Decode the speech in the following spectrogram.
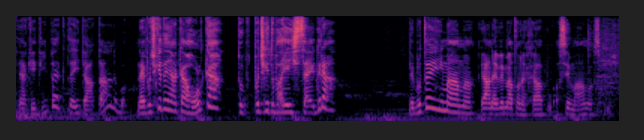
Nějaký týpek, to je její táta, nebo? Ne, počkej, to je nějaká holka? To, počkej, to byla její ségra? Nebo to je její máma? Já nevím, já to nechápu. Asi máma spíš.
